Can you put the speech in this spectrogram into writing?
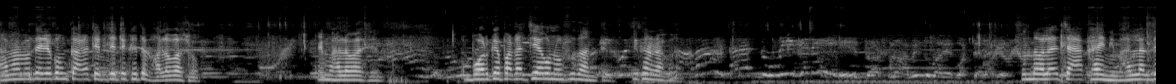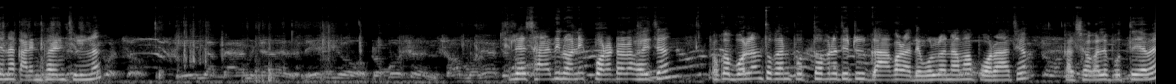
আমার মতো এরকম কারা চেটে চেটে খেতে ভালোবাসো। আমি ভালোবাসি। বরকে পাঠাচ্ছি এখন ওষুধ আনতে। এখানে রাখো। সন্ধ্যাবেলায় চা খাইনি, ভালো লাগছে না কারেন্ট ফারেন্ট ছিল না। ছেলে সারাদিন অনেক পড়া টড়া হয়েছে, ওকে বললাম, তোকে আমি পড়তে হবে না, তুই একটু গা করা দে। বলল, না আমার পড়া আছে, কাল সকালে পড়তে যাবে।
